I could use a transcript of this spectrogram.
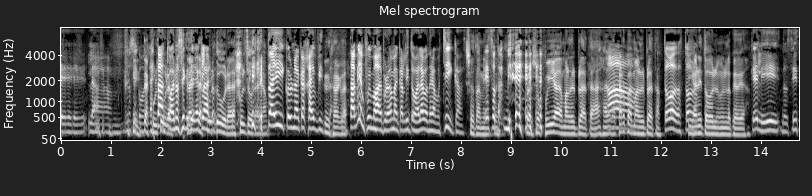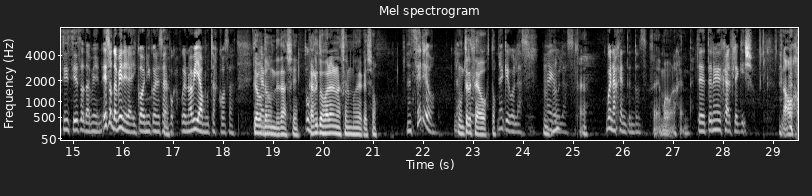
eh, la no sé cómo La la, escultura. estatua, no sé qué La- sería la claro. escultura, la escultura, Sí, que digamos. está ahí con una caja de pizza. Exacto. También fuimos al programa de Carlitos Balá cuando éramos chicas. Yo también. Eso también. Pero yo fui a Mar del Plata, a la Ah, carpa de Mar del Plata. Todos, todos. Y gané todo lo, que había. Qué lindo, sí, sí, sí, eso también. Eso también era icónico en esa Ah. época, porque no había muchas cosas. Te voy a contar como- un detalle. Uf. Carlitos Bala nació el mismo día que yo. ¿En serio? Mirá Un qué 13 de agosto. Mira qué golazo. Qué Ujú. golazo. Sí, Buena gente entonces. sí, muy buena gente. Te tenés que dejar el flequillo. No.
